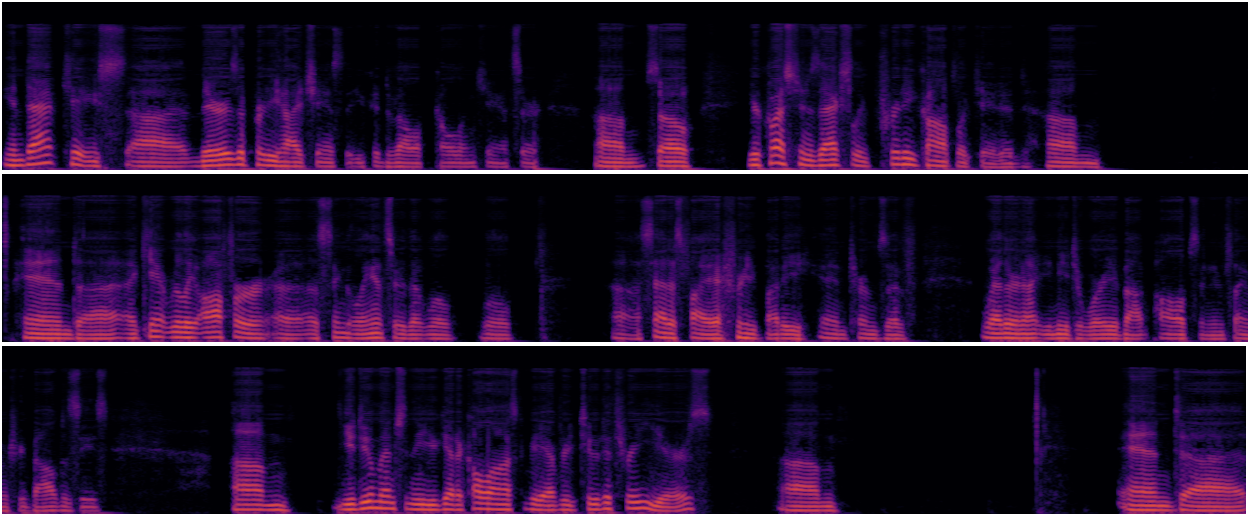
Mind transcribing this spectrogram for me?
In that case, uh, there is a pretty high chance that you could develop colon cancer. Um, so your question is actually pretty complicated. Um, and uh, I can't really offer a, a, single answer that will, will uh, satisfy everybody in terms of whether or not you need to worry about polyps and inflammatory bowel disease. Um, you do mention that you get a colonoscopy every two to three years. Um, and uh,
